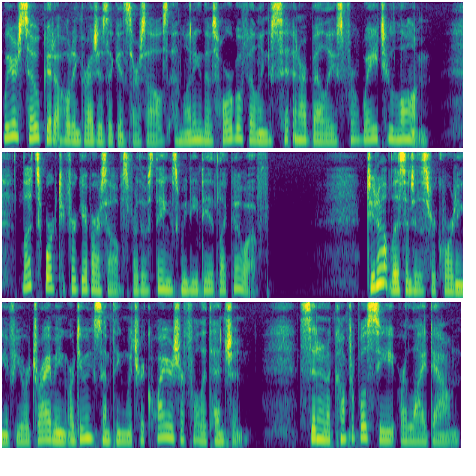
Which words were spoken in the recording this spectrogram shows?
We are so good at holding grudges against ourselves and letting those horrible feelings sit in our bellies for way too long. Let's work to forgive ourselves for those things we need to let go of. Do not listen to this recording if you are driving or doing something which requires your full attention. Sit in a comfortable seat or lie down,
